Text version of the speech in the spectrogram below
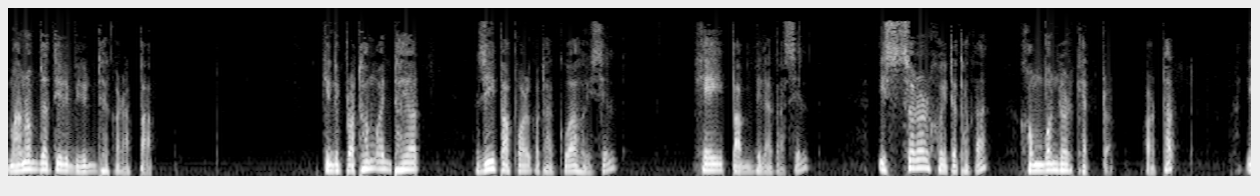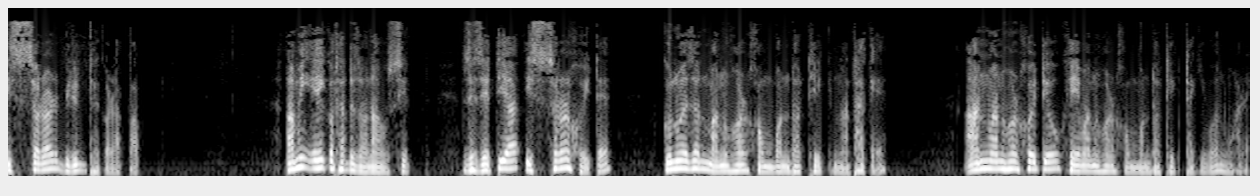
মানৱ জাতিৰ বিৰুদ্ধে কৰা পাপ। কিন্তু প্ৰথম অধ্যায়ত যি পাপৰ কথা কোৱা হৈছিল সেই পাপবিলাক আছিল ঈশ্বৰৰ সৈতে থকা সম্বন্ধৰ ক্ষেত্ৰত অৰ্থাৎ ঈশ্বৰৰ বিৰুদ্ধে কৰা পাপ। আমি এই কথাটো জনা উচিত যে যেতিয়া ঈশ্বৰৰ সৈতে কোনো এজন মানুহৰ সম্বন্ধ ঠিক নাথাকে আন মানুহৰ সৈতেও সেই মানুহৰ সম্বন্ধ ঠিক থাকিব নোৱাৰে।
